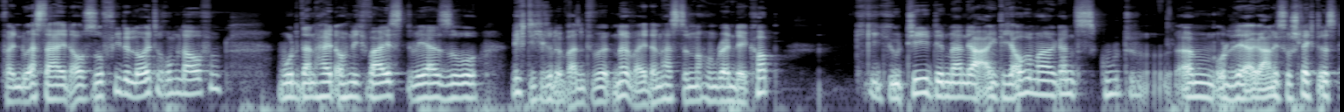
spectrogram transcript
Weil du hast da halt auch so viele Leute rumlaufen, wo du dann halt auch nicht weißt, wer so richtig relevant wird, ne? Weil dann hast du noch einen Randall Cobb, KQT, den man ja eigentlich auch immer ganz gut, ähm, oder der ja gar nicht so schlecht ist.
